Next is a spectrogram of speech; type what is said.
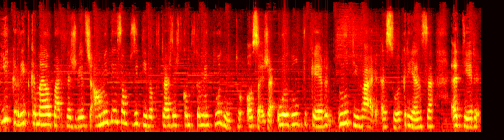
e acredito que a maior parte das vezes há uma intenção positiva por trás deste comportamento do adulto, ou seja, o adulto quer motivar a sua criança a ter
